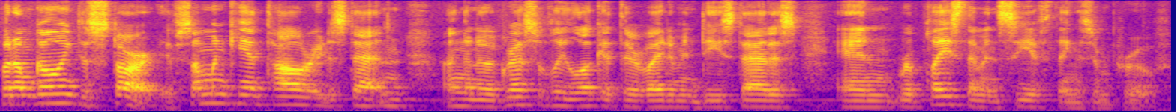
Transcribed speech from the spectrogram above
but I'm going to start. If someone can't tolerate a statin, I'm going to aggressively look at their vitamin D status and replace them and see if things improve.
